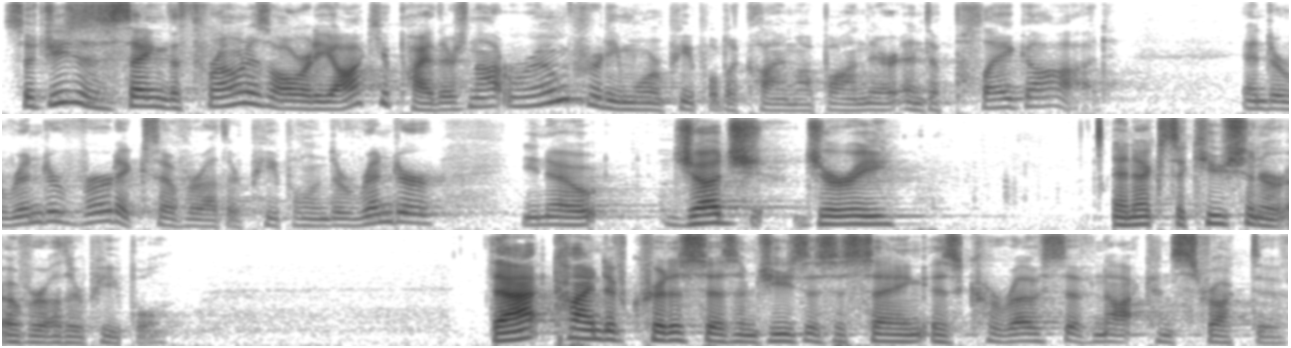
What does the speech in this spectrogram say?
So Jesus is saying the throne is already occupied. There's not room for any more people to climb up on there and to play God and to render verdicts over other people and to render, you know, judge, jury, and executioner over other people. That kind of criticism, Jesus is saying, is corrosive, not constructive.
